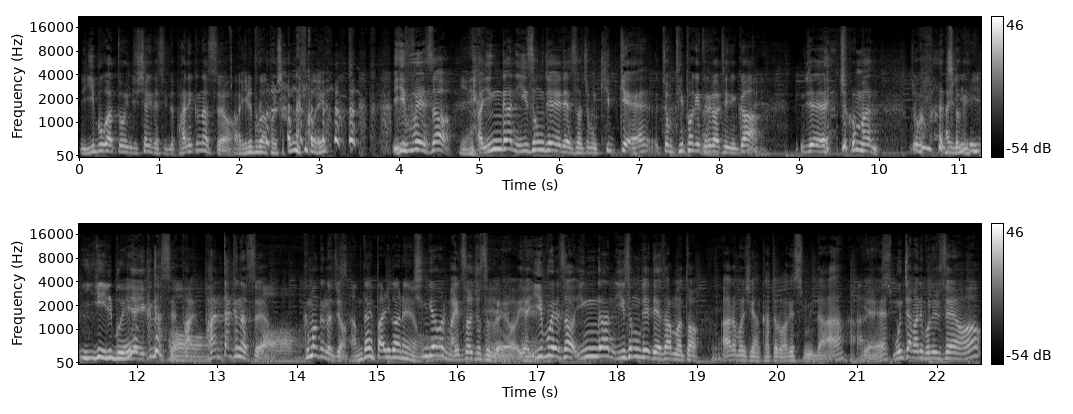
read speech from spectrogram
이 2부가 또 이제 시작이 됐습니다. 반이 끝났어요. 아, 일부가 벌써 끝난 거예요? 2부에서 예. 아, 인간 이성재에 대해서 좀 깊게 좀 딥하게 들어갈 테니까 이제 조금만 조금만 네. 아, 저기 이, 이- 이게 일부예요? 예, 끝났어요. 어, 반딱 끝났어요. 어. 그만 끝났죠. 상당히 빨리 가네요. 신경을 많이 써줘서 그래요. 예, 2부에서 인간 이성재에 대해서 한번 더 알아보는 시간 갖도록 하겠습니다. 아, 예, 알겠습니다. 문자 많이 보내주세요.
